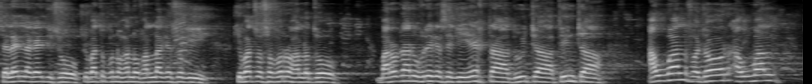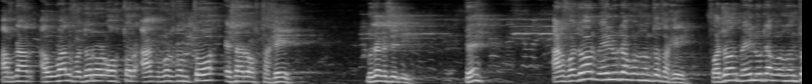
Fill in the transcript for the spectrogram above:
স্যালাইন লাগাই দিছো, কিবা তো কোনো খানো ভালো লাগেছো কি? কিবা তো সফরের হালত বারোটার উপরে গেছে কি? একটা, দুইটা, তিনটা। আউয়াল ফজর, আউয়াল, আপনার আউয়াল ফজরের অক্তর আগ পর্যন্ত এসার অক থাকে। বুঝা গেছে নি? হ্যাঁ আর ফজর বেইলুটা পর্যন্ত থাকে। ফজর বেইলুটা পর্যন্ত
